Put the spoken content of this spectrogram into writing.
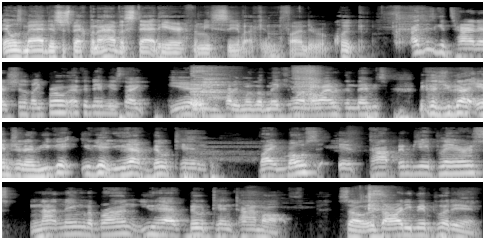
there was mad disrespect, but I have a stat here. Let me see if I can find it real quick. I just get tired of that shit. Like, bro, Anthony Davis, like, yeah, you probably want to go make to lie with the Davis because you got injured. You get, you get, you have built in, like most top NBA players, not named LeBron, you have built in time off, so it's already been put in.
